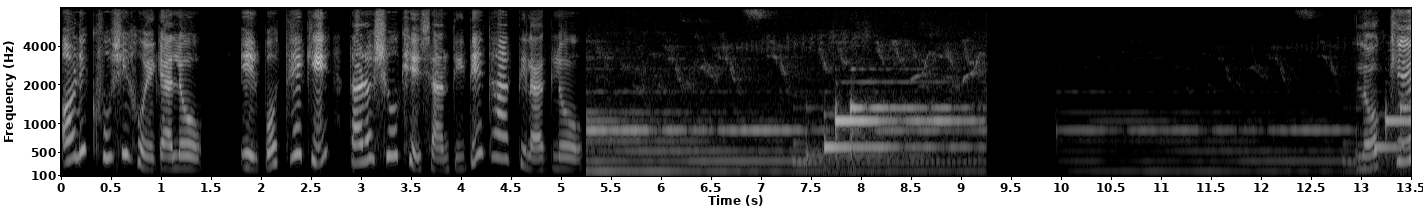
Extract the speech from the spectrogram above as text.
অনেক খুশি হয়ে গেল। এরপর থেকে তারা সুখে শান্তিতে থাকতে লাগল। লক্ষ্মী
